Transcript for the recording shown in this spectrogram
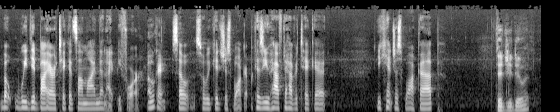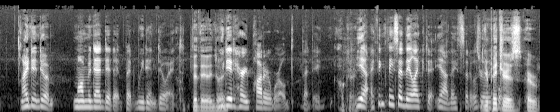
But we did buy our tickets online the night before. Okay. So so we could just walk up because you have to have a ticket. You can't just walk up. Did you do it? I didn't do it. Mom and Dad did it, but we didn't do it. Did they enjoy We it? did Harry Potter World that day. Okay. Yeah, I think they said they liked it. Yeah, they said it was really Your cool. pictures are,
